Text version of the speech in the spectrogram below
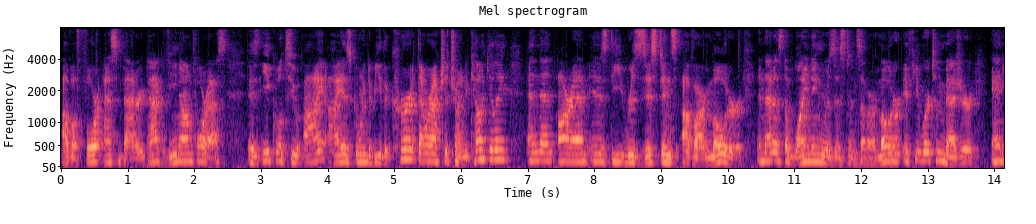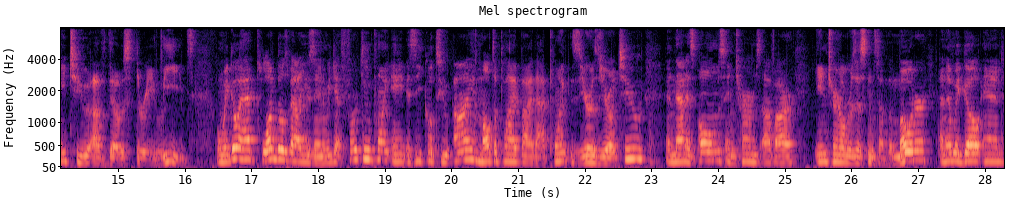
of a 4S battery pack, VNOM 4S, is equal to I. I is going to be the current that we're actually trying to calculate, and then Rm is the resistance of our motor, and that is the winding resistance of our motor if you were to measure any two of those three leads. When we go ahead, plug those values in, we get 14.8 is equal to I multiplied by that 0.002, and that is ohms in terms of our internal resistance of the motor. And then we go and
